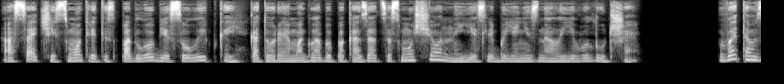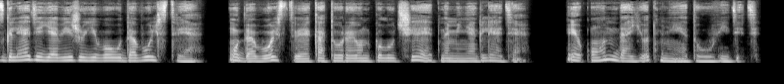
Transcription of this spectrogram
а Сачи смотрит из-под лобья с улыбкой, которая могла бы показаться смущенной, если бы я не знала его лучше. В этом взгляде я вижу его удовольствие, удовольствие, которое он получает на меня глядя. И он дает мне это увидеть,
